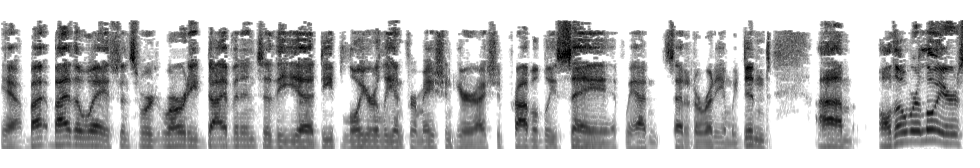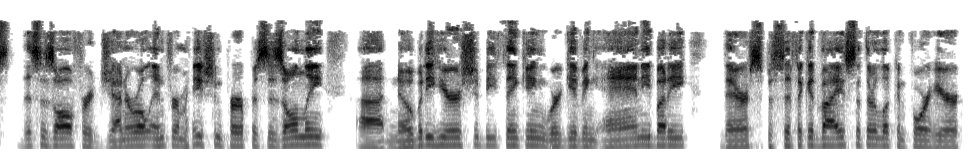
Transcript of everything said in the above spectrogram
Yeah. By, by the way, since we're, we're already diving into the uh, deep lawyerly information here, I should probably say, if we hadn't said it already and we didn't, um, although we're lawyers, this is all for general information purposes only. Uh, nobody here should be thinking we're giving anybody their specific advice that they're looking for here.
